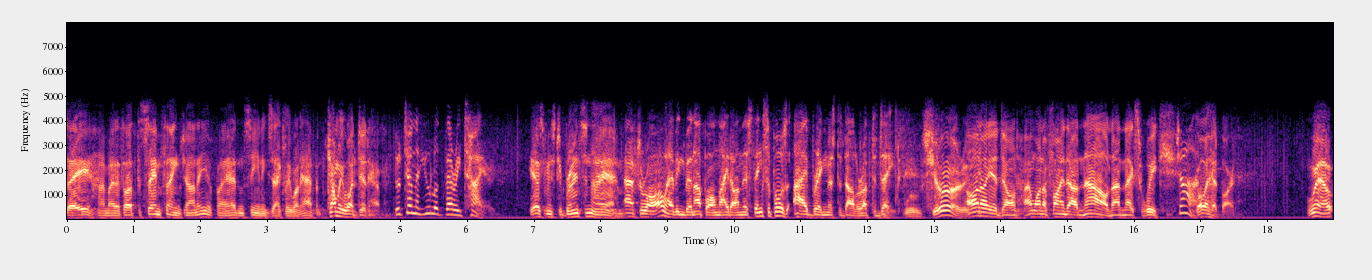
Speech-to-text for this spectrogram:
say. I might have thought the same thing, Johnny, if I hadn't seen exactly what happened. Tell me what did happen. Lieutenant, you look very tired. Yes, Mr. Branson, I am. After all, having been up all night on this thing, suppose I bring Mr. Dollar up to date. Well, sure. Oh, no, you don't. I want to find out now, not next week. John. Go ahead, Bart. Well,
